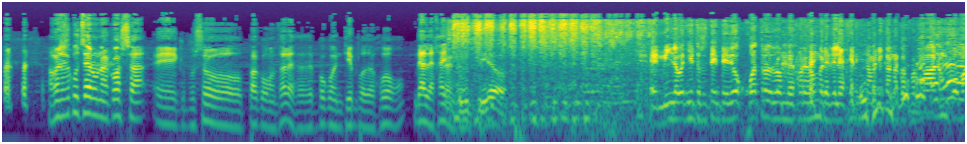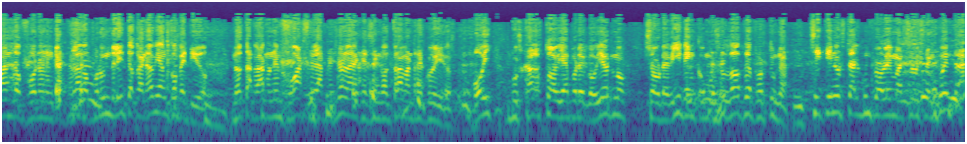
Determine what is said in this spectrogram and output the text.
Vamos a escuchar una cosa eh, que puso Paco González hace poco en tiempo de juego. Dale, Jaime. En 1972, cuatro de los mejores hombres del ejército americano que formaban un comando fueron encarcelados por un delito que no habían cometido. No tardaron en fugarse de la prisión en la que se encontraban recluidos. Hoy, buscados todavía por el gobierno, sobreviven como soldados de fortuna. Si tiene usted algún problema, si los encuentra,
